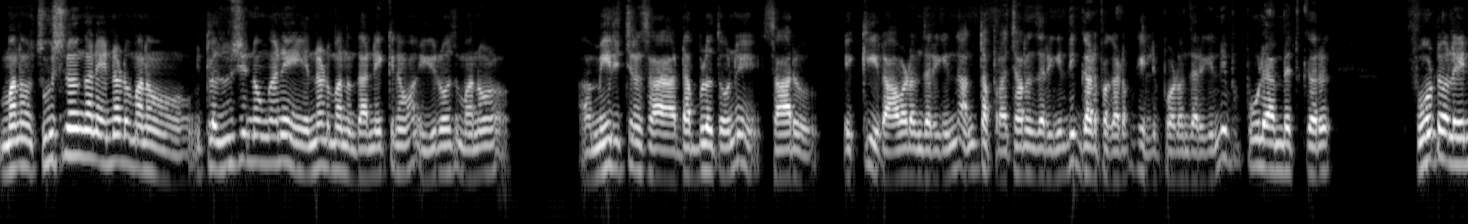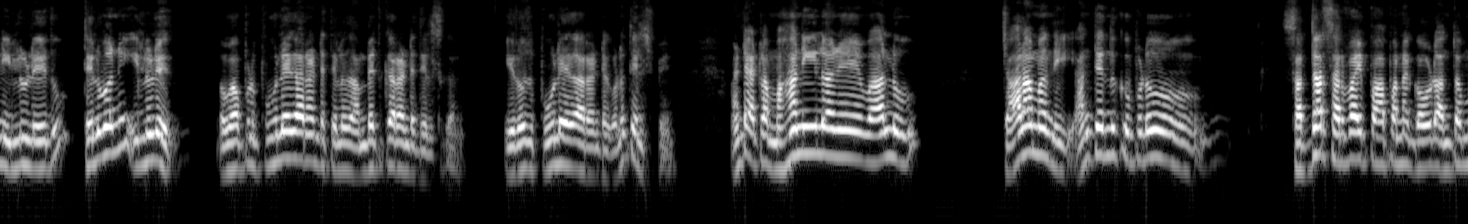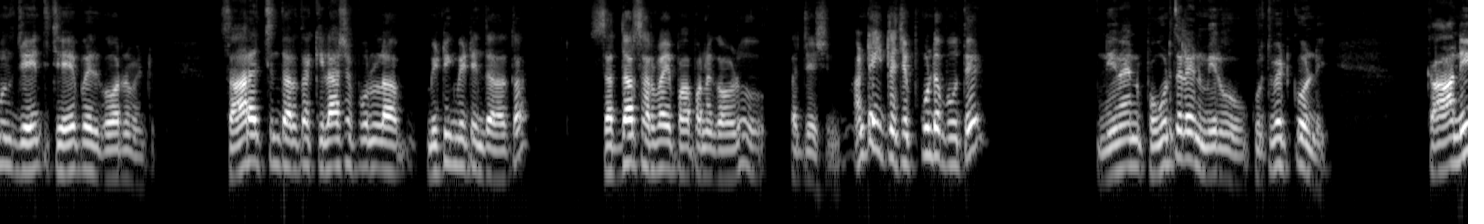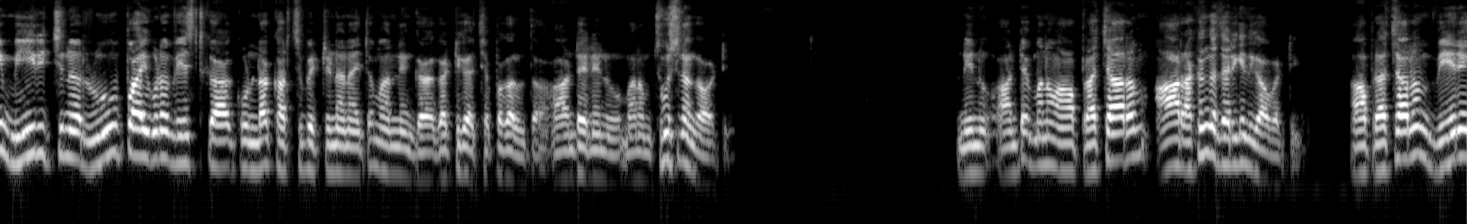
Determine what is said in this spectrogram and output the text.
మనం చూసినాం కానీ ఎన్నడూ మనం ఇట్లా చూసినాం కానీ ఎన్నడూ మనం దాన్ని ఎక్కినామా? ఈరోజు మనం మీరిచ్చిన సా డబ్బులతోనే సారు ఎక్కి రావడం జరిగింది. అంత ప్రచారం జరిగింది. గడప గడపకి వెళ్ళిపోవడం జరిగింది. ఇప్పుడు పూలే అంబేద్కర్ ఫోటో లేని ఇల్లు లేదు. తెలియని ఇల్లు లేదు. ఒకప్పుడు పూలే గారు అంటే తెలియదు. అంబేద్కర్ అంటే తెలుసు కానీ. ఈరోజు పూలే గారు అంటే కూడా తెలిసిపోయింది. అంటే అట్లా మహనీయులు అనే వాళ్ళు చాలామంది. అంతెందుకు ఇప్పుడు సర్దార్ సర్వాయి పాపన్న గౌడ్ అంతకుముందు జయంతి చేయకపోయేది గవర్నమెంట్. సార్ వచ్చిన తర్వాత కిలాషపూర్లో మీటింగ్ పెట్టిన తర్వాత సర్దార్ సర్వాయి పాపన్న గౌడు అది చేసింది అంటే ఇట్లా చెప్పుకుంటూ పోతే నేను ఆయన పొగుడతలేను మీరు గుర్తుపెట్టుకోండి. కానీ మీరిచ్చిన రూపాయి కూడా వేస్ట్ కాకుండా ఖర్చు పెట్టిండని అయితే మనం నేను గ- గట్టిగా చెప్పగలుగుతా. అంటే నేను మనం చూసినాం కాబట్టి. నేను అంటే మనం ఆ ప్రచారం ఆ రకంగా జరిగింది కాబట్టి. ఆ ప్రచారం వేరే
